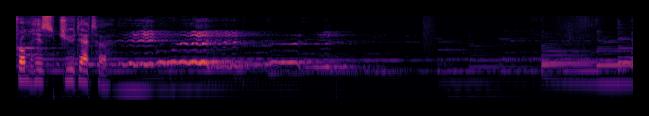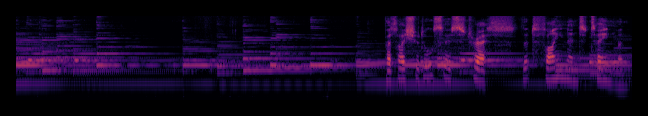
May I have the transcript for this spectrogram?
from his Giuditta. But I should also stress that fine entertainment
